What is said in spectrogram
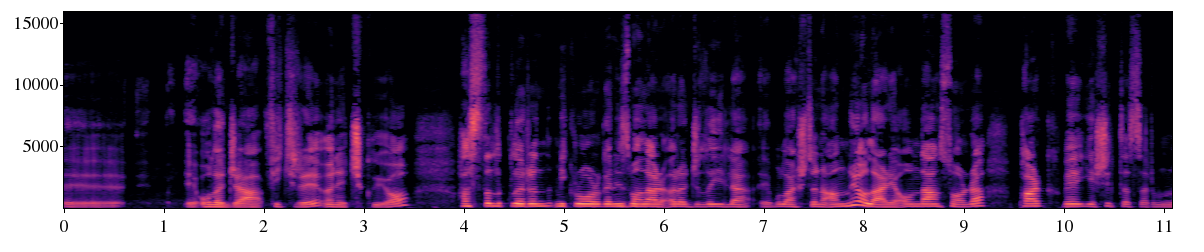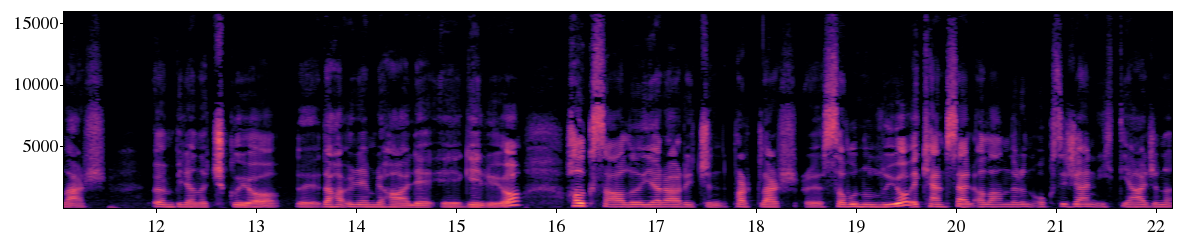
e, olacağı fikri öne çıkıyor. Hastalıkların mikroorganizmalar aracılığıyla e, bulaştığını anlıyorlar ya ondan sonra park ve yeşil tasarımlar ön plana çıkıyor, e, daha önemli hale geliyor. Halk sağlığı yararı için parklar savunuluyor ve kentsel alanların oksijen ihtiyacını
